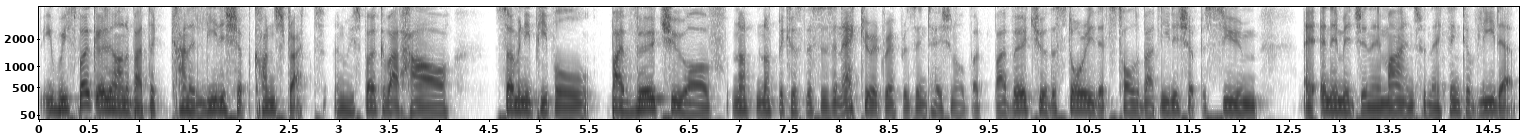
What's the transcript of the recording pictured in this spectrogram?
we spoke earlier on about the kind of leadership construct, and we spoke about how so many people, by virtue of not not because this is an accurate representation, but by virtue of the story that's told about leadership, assume an image in their minds when they think of leader.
